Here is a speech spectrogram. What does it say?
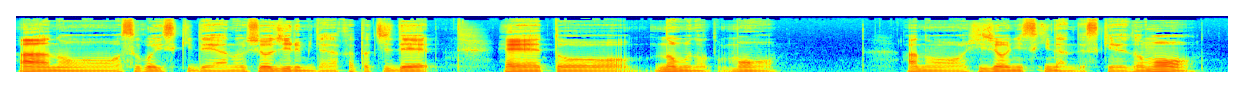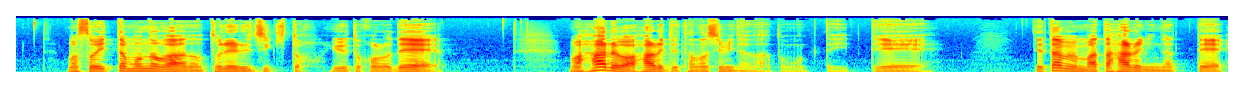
あの、すごい好きで、あの、塩汁みたいな形で、えっ、と、飲むのも、あの、非常に好きなんですけれども、まあそういったものが、あの、取れる時期というところで、まあ春は春で楽しみだなと思っていて、で、多分また春になって、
